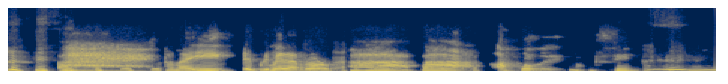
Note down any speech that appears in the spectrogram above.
ah, están ahí, el primer error, pa, pa, sí, sí,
